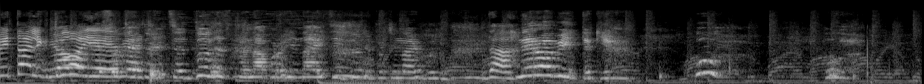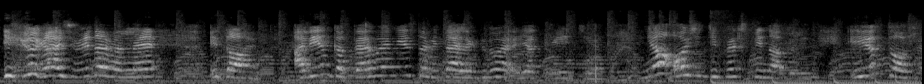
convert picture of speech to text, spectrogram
Віталік друга, я третя. Це дуже спина прогинається і дуже починає боліти. Да. Не робіть таке. І коротше, видавали итоги. Алинка первое место, Виталик другое, я теперь спина болит. И тоже.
